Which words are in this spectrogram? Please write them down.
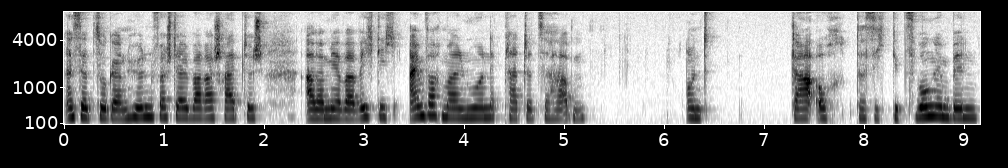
Ist jetzt sogar ein höhenverstellbarer Schreibtisch, aber mir war wichtig, einfach mal nur eine Platte zu haben. Und da auch, dass ich gezwungen bin,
